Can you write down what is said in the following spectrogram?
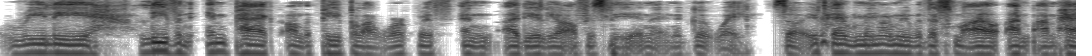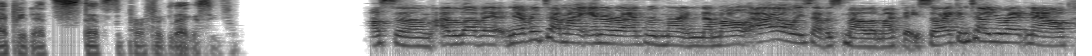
really leave an impact on the people I work with and ideally, obviously in a, in a good way. So if they remember me with a smile, I'm, I'm happy. That's, that's the perfect legacy for me. Awesome. I love it. And every time I interact with Martin, I'm all, I always have a smile on my face. So I can tell you right now,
